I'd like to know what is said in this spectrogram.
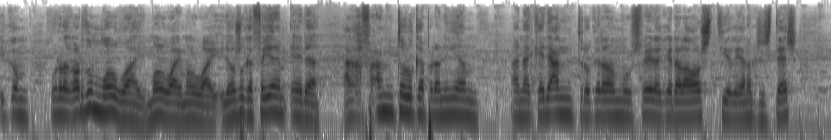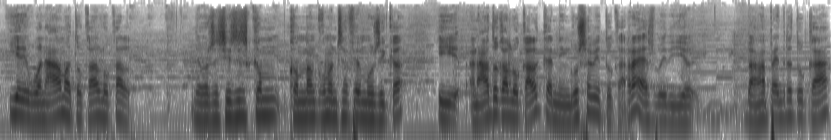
i com ho recordo molt guai, molt guai, molt guai. I llavors el que fèiem era agafàvem tot el que apreníem en aquell antro que era l'atmosfera, que era l'hòstia, que ja no existeix, i ho anàvem a tocar al local. Llavors així és com, com vam començar a fer música i anava a tocar al local que ningú sabia tocar res, vull dir, vam aprendre a tocar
